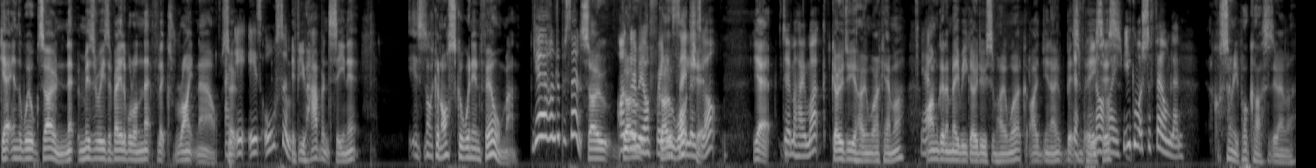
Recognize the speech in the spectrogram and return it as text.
get in the Wilk Zone. Ne- Misery is available on Netflix right now. So and it is awesome. if you haven't seen it, it's like an Oscar-winning film, man. yeah, hundred percent. So I'm going to be off reading Salem's it. Lot, Yeah, doing my homework. go do your homework, Emma. Yeah. I'm going to maybe go do some homework. I, you know, bits Definitely and pieces. I. You can watch the film, Len. I've got so many podcasts to do, Emma.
